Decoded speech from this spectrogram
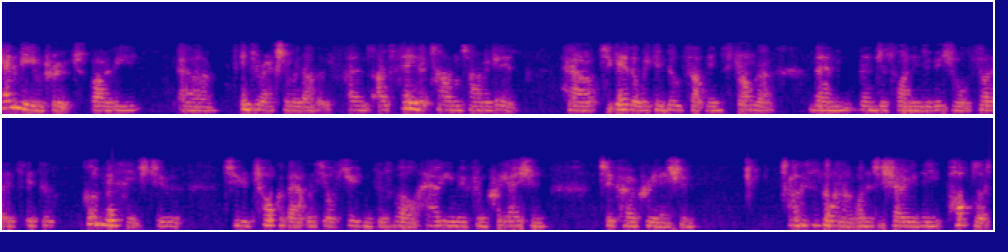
can be improved by the uh, interaction with others. And I've seen it time and time again. how together we can build something stronger than, than just one individual. So it's, it's a good message to, to talk about with your students as well, how you move from creation to co-creation. Oh, this is the one I wanted to show you, the Popplet.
